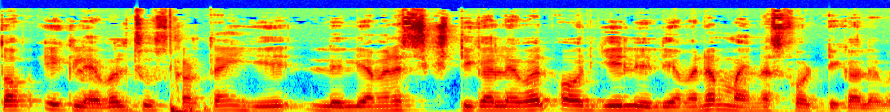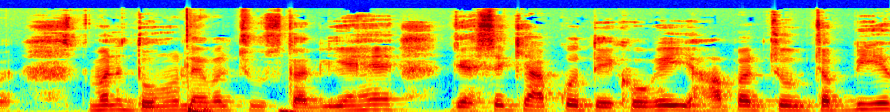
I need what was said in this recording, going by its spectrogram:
तो आप एक लेवल चूज़ करते हैं. ये ले लिया मैंने सिक्सटी का लेवल और ये ले लिया मैंने माइनस फोर्टी का लेवल तो मैंने दोनों लेवल चूज़ कर लिए हैं। जैसे कि आपको देखोगे, यहाँ पर जो, जब भी ये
